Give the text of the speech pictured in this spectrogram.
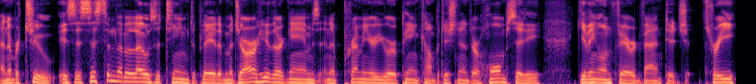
And number two, is a system that allows a team to play the majority of their games in a premier European competition in their home city, giving unfair advantage. Three,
